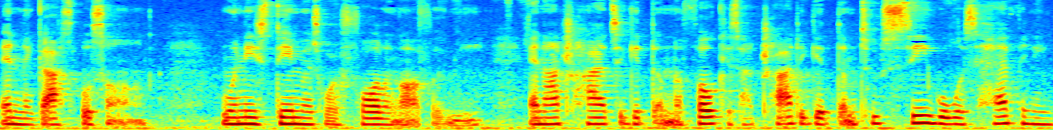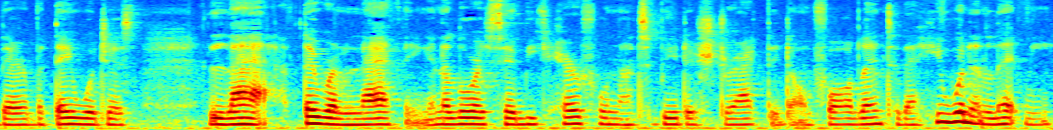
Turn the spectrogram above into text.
in the gospel song when these demons were falling off of me. And I tried to get them to focus. I tried to get them to see what was happening there, but they would just laugh. They were laughing. And the Lord said, Be careful not to be distracted. Don't fall into that. He wouldn't let me,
